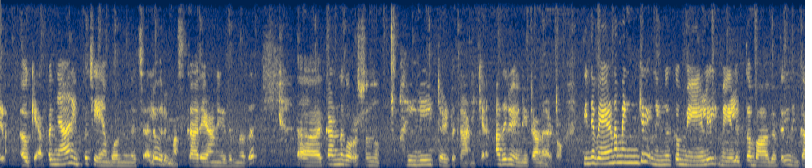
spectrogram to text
ഇടാം. ഓക്കെ അപ്പം ഞാൻ ഇപ്പോൾ ചെയ്യാൻ പോകുന്നതെന്ന് വെച്ചാൽ ഒരു മസ്കാരയാണ് ഇടുന്നത്. കണ്ണ് കുറച്ചൊന്ന് ഹൈലൈറ്റ് ആയിട്ട് കാണിക്കാൻ. അതിന് വേണ്ടിയിട്ടാണ് കേട്ടോ. പിന്നെ വേണമെങ്കിൽ നിങ്ങൾക്ക് മേളിൽ മേളിത്തെ ഭാഗത്തിൽ നിങ്ങൾക്ക്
